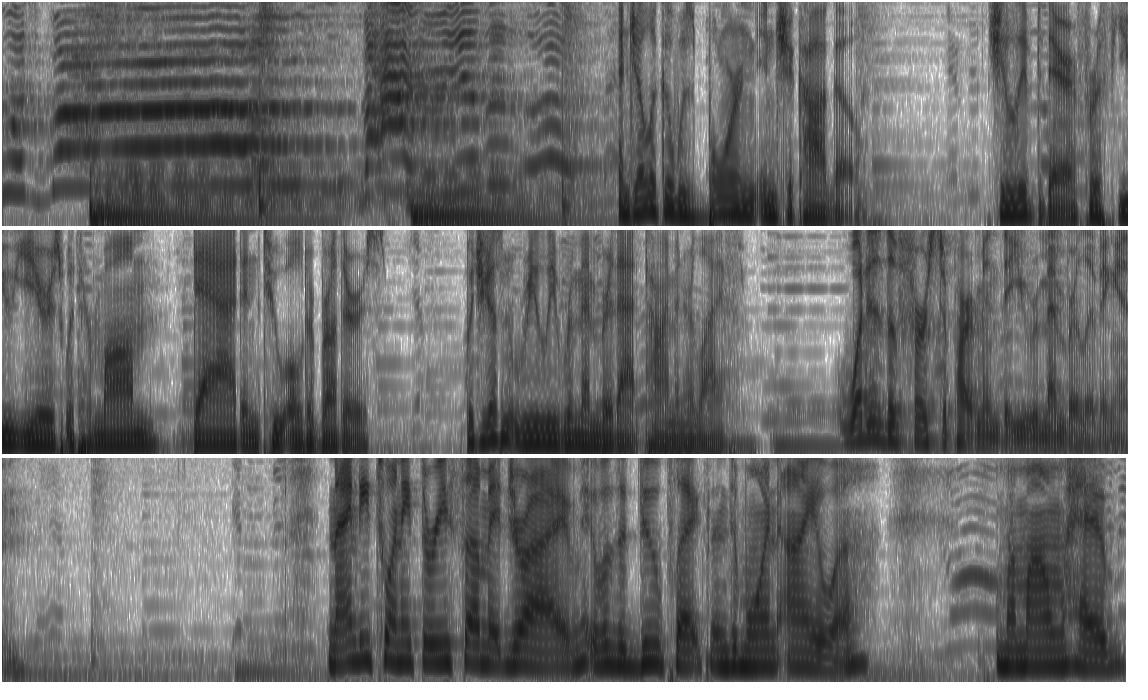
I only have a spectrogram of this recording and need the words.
was born by a river. Angelica was born in Chicago. She lived there for a few years with her mom, dad, and two older brothers. But she doesn't really remember that time in her life. What is the first apartment that you remember living in? 9023 Summit Drive. It was a duplex in Des Moines, Iowa. My mom had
